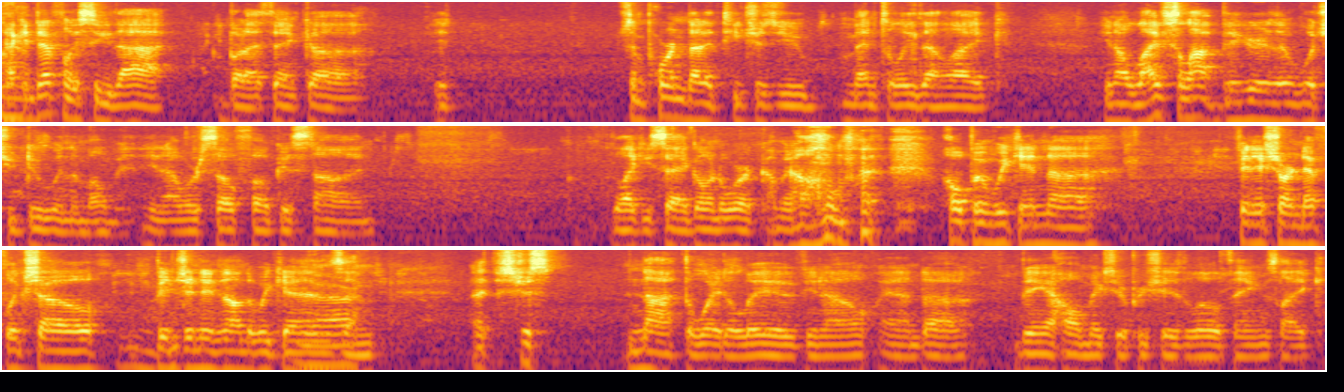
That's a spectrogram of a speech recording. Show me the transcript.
I can definitely see that. But I think uh, it's important that it teaches you mentally that like, you know, life's a lot bigger than what you do in the moment. You know, we're so focused on. Like you said, going to work, coming home, hoping we can uh, finish our Netflix show, binging it on the weekends, Yeah. and it's just not the way to live, you know. And uh, being at home makes you appreciate the little things, like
